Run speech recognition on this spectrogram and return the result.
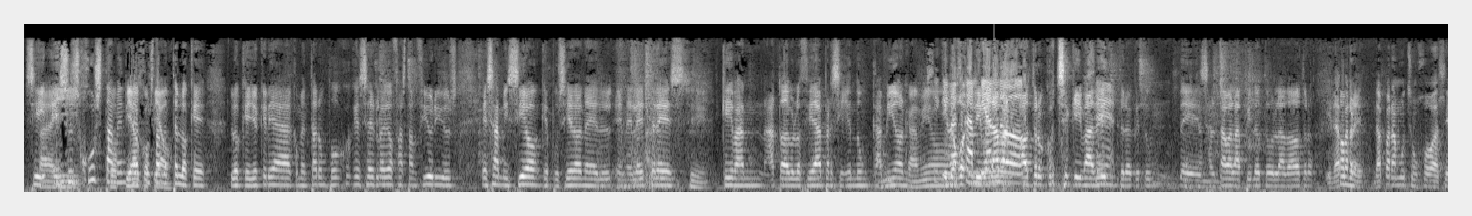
Sí, Ahí, eso es justamente, copiado, justamente copiado. lo que lo que yo quería comentar un poco, que es el rollo Fast and Furious, esa misión que pusieron el, en el E3, Sí. que iban a toda velocidad persiguiendo un camión, camión. Sí, que y luego cambiando- liberaban a otro coche que iba Sí. dentro, que tú eh, saltaba la piloto de un lado a otro. Y da, Hombre, para, da para mucho un juego así.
